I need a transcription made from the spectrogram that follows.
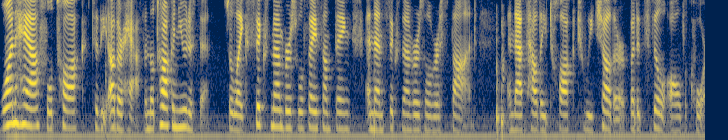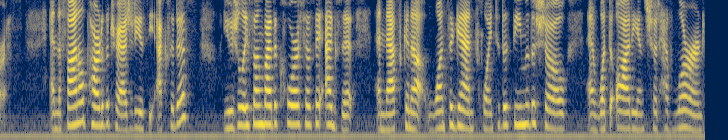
one half will talk to the other half, and they'll talk in unison. So, like six members will say something, and then six members will respond. And that's how they talk to each other, but it's still all the chorus. And the final part of the tragedy is the Exodus, usually sung by the chorus as they exit, and that's going to once again point to the theme of the show and what the audience should have learned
